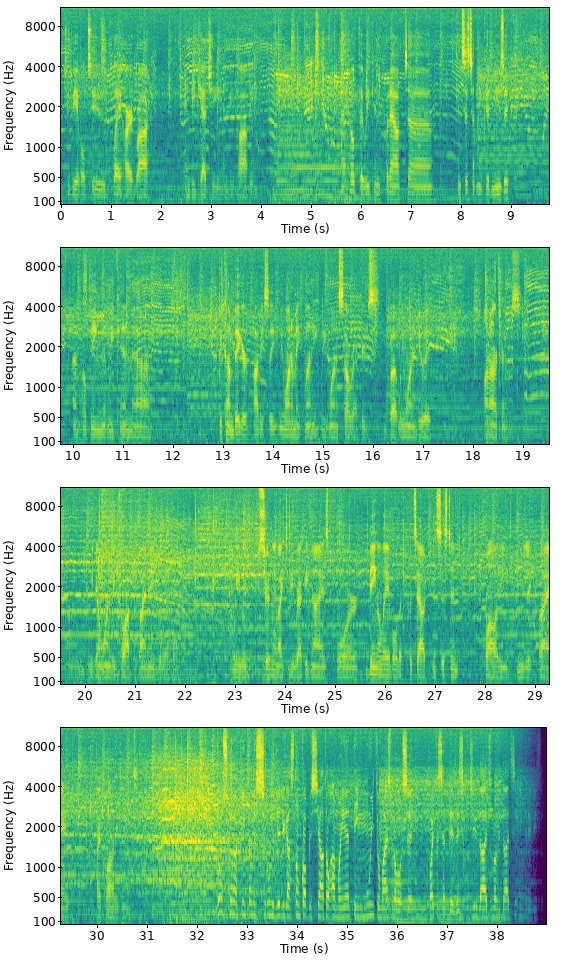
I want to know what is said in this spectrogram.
to be able to play hard rock and be catchy and be poppy. I hope that we can put out uh, consistently good music. I'm hoping that we can uh, become bigger, obviously. We want to make money, we want to sell records, but we want to do it on our terms. Um, we don't want to be co opted by a major label. We would certainly like to be recognized for being a label that puts out consistent quality music by, by quality bands. Vamos ficando aqui então nesse segundo dia de Gastão Cobre Seattle. Amanhã tem muito mais pra você. Pode ter certeza. Exclusividades, novidades, entrevistas.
